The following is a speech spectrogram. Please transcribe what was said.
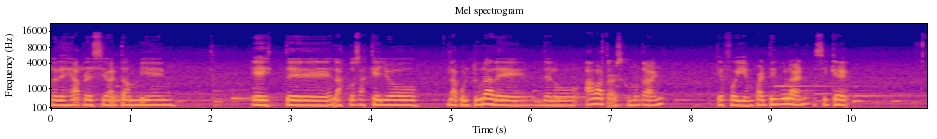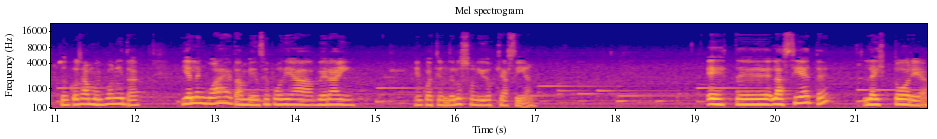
puedes apreciar también este, las cosas que yo, la cultura de, los avatars como tal, que fue bien particular, así que son cosas muy bonitas. Y el lenguaje también se podía ver ahí en cuestión de los sonidos que hacían. Este, las siete, la historia.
